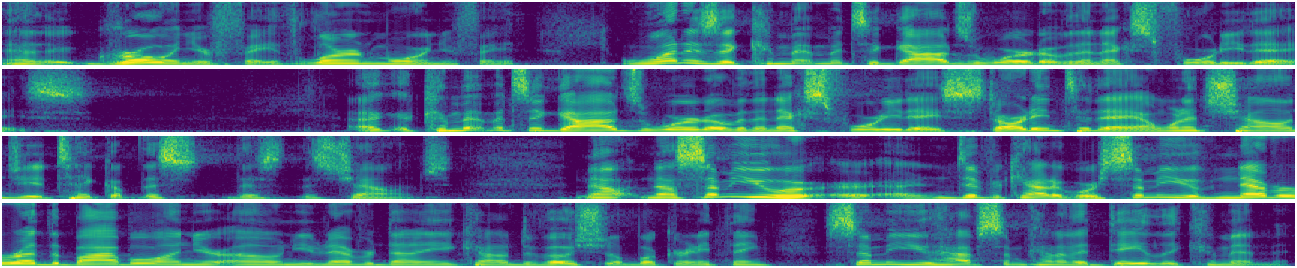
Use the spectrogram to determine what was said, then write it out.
Uh, grow in your faith, learn more in your faith. One is a commitment to God's word over the next 40 days a commitment to God's word over the next 40 days. Starting today, I want to challenge you to take up this, this, this challenge. Now, now, some of you are in different categories. Some of you have never read the Bible on your own. You've never done any kind of devotional book or anything. Some of you have some kind of a daily commitment.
